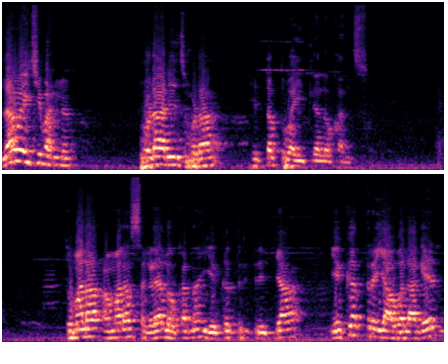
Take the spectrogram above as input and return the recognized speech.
लावायची भांडणं. फोडा आणि झोडा हे तत्व इथल्या लोकांचं. तुम्हाला आम्हाला सगळ्या लोकांना एकत्रितरित्या एकत्र यावं लागेल.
